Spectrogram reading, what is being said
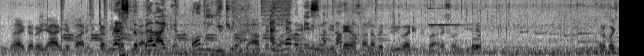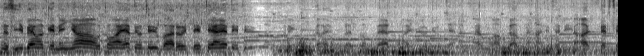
एंजॉय करो यार ये बारिश the आती bell है। icon on the YouTube यहाँ पे miss इतने another update. साल पे दुई बारी भी बारिश होती है। और खुश नसीब है वहाँ के नहीं हाँ उतों आए थे उथे भी बारिश थे इतने आए थे इतने welcome back my YouTube channel मैं हूँ आपका अपना हारिस अली। आज फिर से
